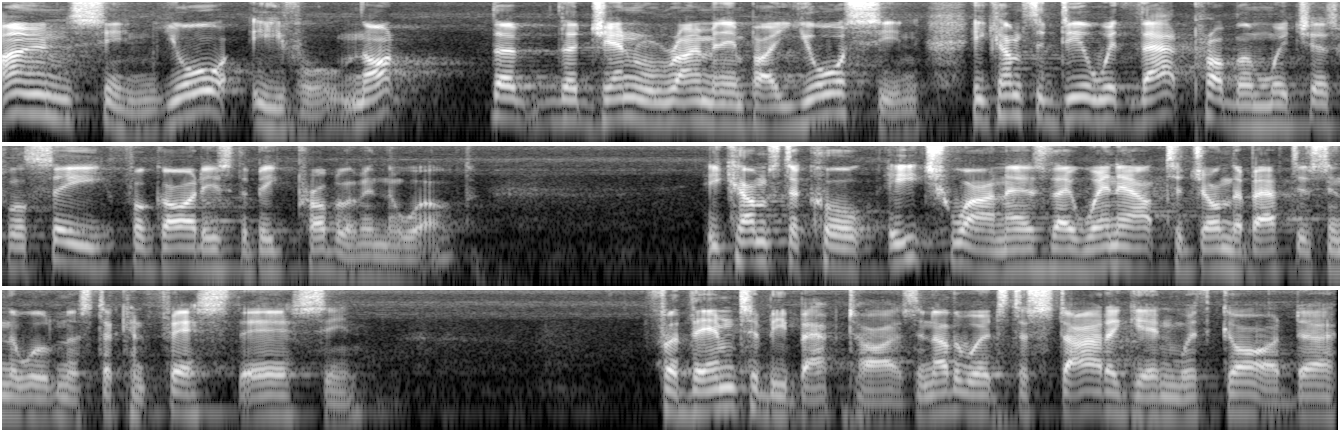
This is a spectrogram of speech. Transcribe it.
own sin, your evil, not the, the general Roman Empire, your sin. He comes to deal with that problem, which, as we'll see, for God is the big problem in the world. He comes to call each one as they went out to John the Baptist in the wilderness to confess their sin, for them to be baptized. In other words, to start again with God. Uh,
